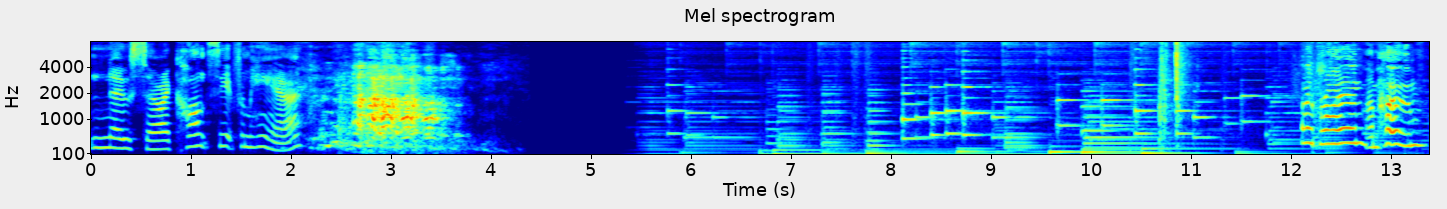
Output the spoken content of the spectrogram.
No, sir, I can't see it from here. Hello, Brian. I'm home.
